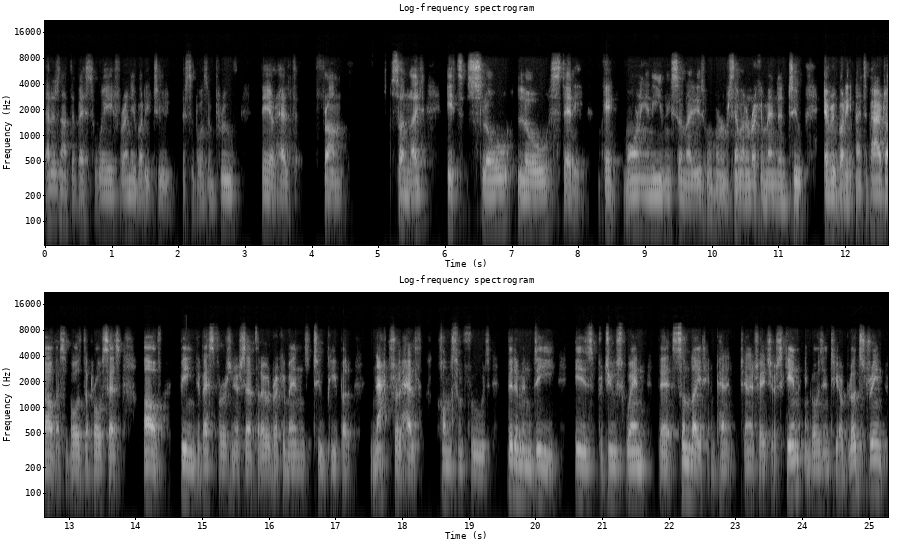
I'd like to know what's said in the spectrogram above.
That is not the best way for anybody to, I suppose, improve their health from sunlight. It's slow, low, steady. Okay, morning and evening sunlight is 100% what I'm recommending to everybody. And it's a part of, I suppose, the process of being the best version yourself that I would recommend to people. Natural health comes from foods. Vitamin D is produced when the sunlight penetrates your skin and goes into your bloodstream.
